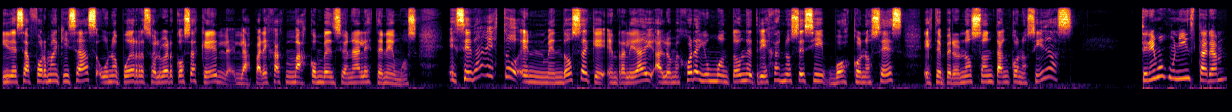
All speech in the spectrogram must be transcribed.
y de esa forma quizás uno puede resolver cosas que la- las parejas más convencionales tenemos. Eh, ¿Se da esto en Mendoza que en realidad a lo mejor hay un montón de triejas, no sé si vos conocés, este, pero no son tan conocidas? Tenemos un Instagram,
